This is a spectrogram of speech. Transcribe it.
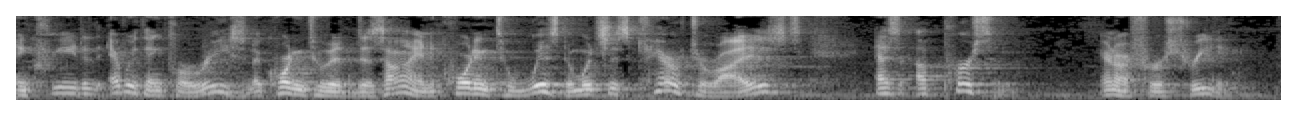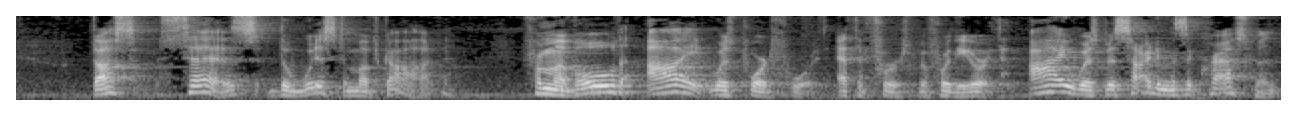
and created everything for a reason, according to a design, according to wisdom, which is characterized as a person in our first reading. Thus says the wisdom of God from of old I was poured forth at the first before the earth. I was beside him as a craftsman,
